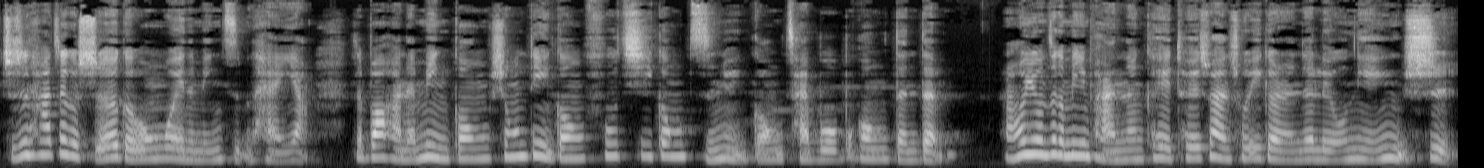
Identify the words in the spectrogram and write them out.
只是它这个十二个宫位的名字不太一样。这包含了命宫、兄弟宫、夫妻宫、子女宫、财帛宫等等。然后用这个命盘呢，可以推算出一个人的流年运势。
